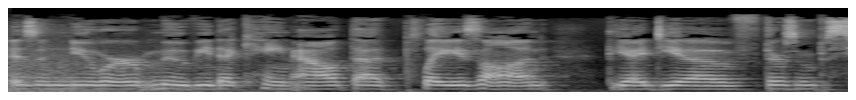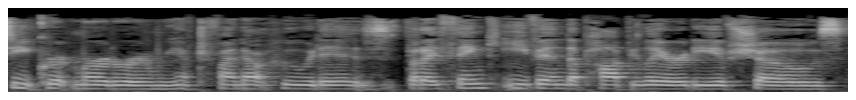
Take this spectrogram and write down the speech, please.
is a newer movie that came out that plays on the idea of there's a secret murderer and we have to find out who it is. But I think even the popularity of shows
